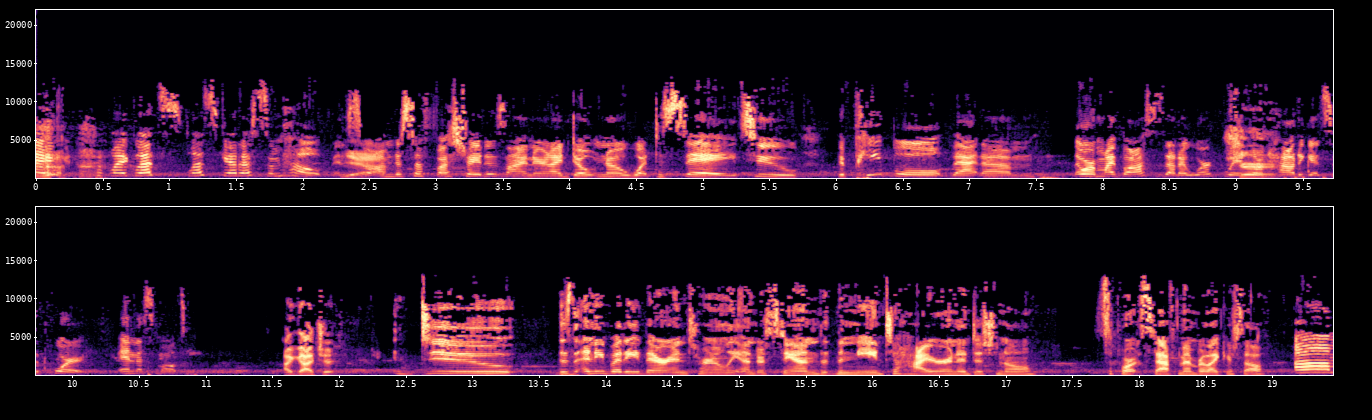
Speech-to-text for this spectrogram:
like, like let's let's get us some help. And so I'm just a frustrated designer, and I don't know what to say to the people that, um, or my bosses that I work with Sure. on how to get support in a small team. I got you. Do does anybody there internally understand the need to hire an additional support staff member like yourself? Um,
